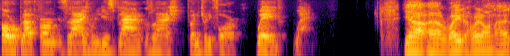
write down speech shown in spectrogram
power platform slash release plan slash 2024 wave one. Yeah, uh, right, right on,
